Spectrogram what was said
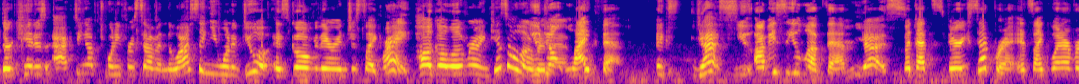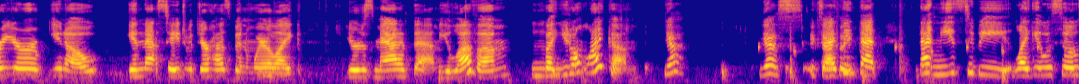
their kid is acting up 24 7. The last thing you want to do is go over there and just like Right. hug all over and kiss all over You don't them. like them. Ex- yes. You obviously you love them, yes. but that's very separate. It's like whenever you're, you know, in that stage with your husband where Mhm. like you're just mad at them. You love them, but you don't like them. Yeah. Yes, And I think that that needs to be like it was so.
